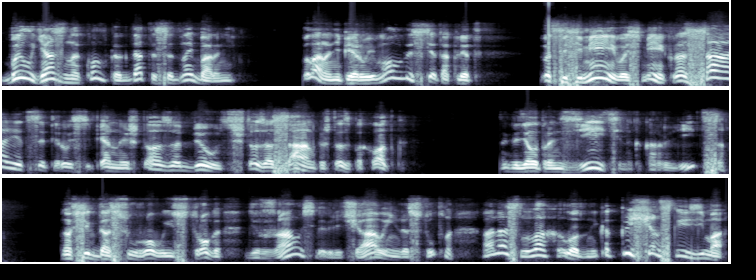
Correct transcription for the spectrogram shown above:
Был я знаком когда-то с одной барыней. Была она не первой молодости, а так лет двадцати семи, восьми, красавица первостепенная. Что за бюст, что за санка, что за походка. Глядела пронзительно, как орлица, но всегда сурово и строго держала себя величаво и недоступно. Она слыла холодной, как крещенская зима,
